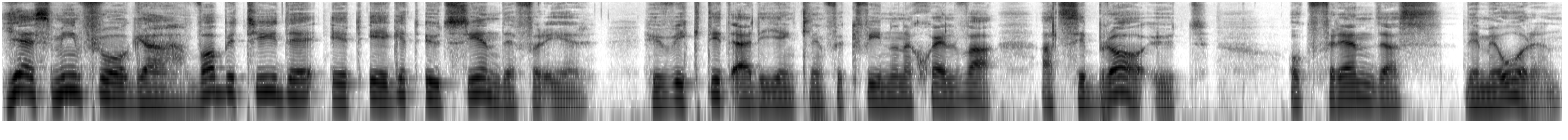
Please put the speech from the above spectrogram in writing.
Yes, min fråga. Vad betyder ert eget utseende för er? Hur viktigt är det egentligen för kvinnorna själva att se bra ut? Och förändras det med åren?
